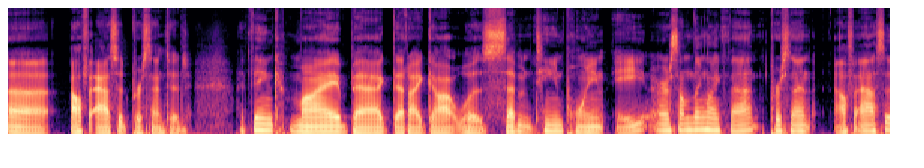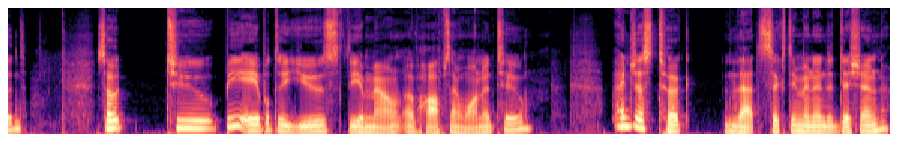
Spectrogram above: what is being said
uh, alpha acid percentage. I think my bag that I got was 17.8 or something like that percent alpha acids. So to be able to use the amount of hops I wanted to, I just took that 60 minute addition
